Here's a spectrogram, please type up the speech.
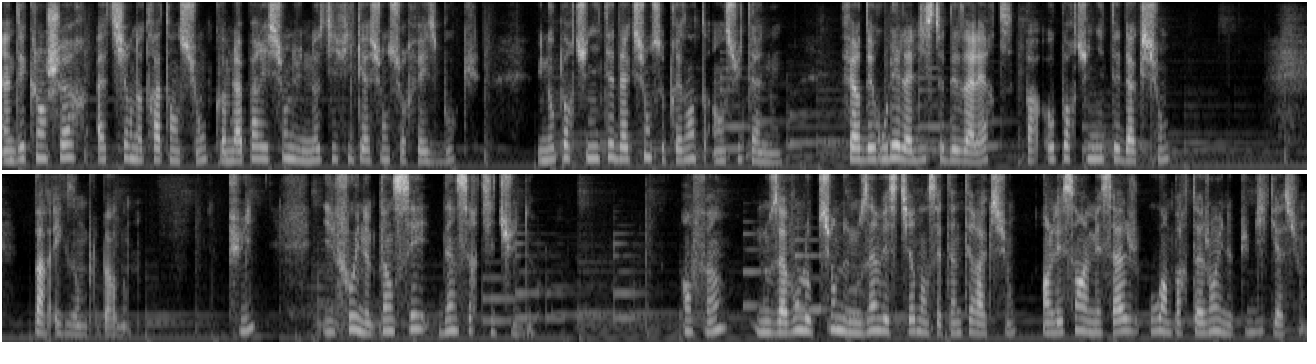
Un déclencheur attire notre attention comme l'apparition d'une notification sur Facebook. Une opportunité d'action se présente ensuite à nous. Faire dérouler la liste des alertes par opportunité d'action par exemple, pardon. Puis, il faut une pincée d'incertitude. Enfin, nous avons l'option de nous investir dans cette interaction en laissant un message ou en partageant une publication.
